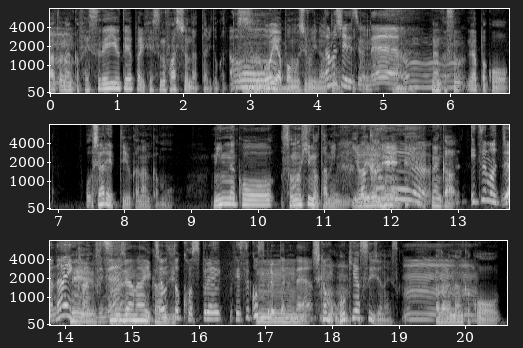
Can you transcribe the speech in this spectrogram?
あとなんかフェスで言うとやっぱりフェスのファッションだったりとかってすごいやっぱ面白いなと思ってて。楽しいですよね、んなんかそやっぱこうおしゃれっていうかなんかもうみんなこうその日のためにいろいろねなんかいつもじゃないね感じね。普通じゃないちょ感じっとコスプレフェスコスプレみたいなね。うん。しかも動きやすいじゃないですか、うん。だからなんかこう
